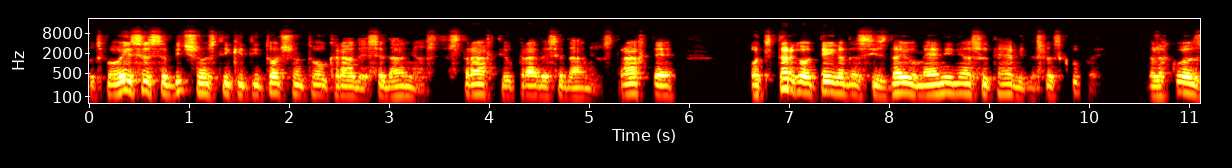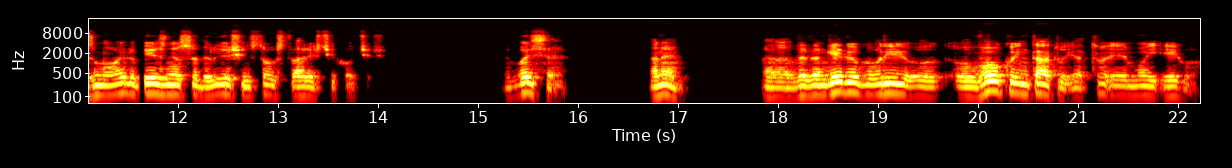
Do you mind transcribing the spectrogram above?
Odpovej se sebičnosti, ki ti točno to ukrade, sedanjost. Strah ti ukrade sedanjost. Strah te odtrga od tega, da si zdaj v meni in jaz v tebi, da sva skupaj. Da lahko z mojo ljubeznijo sodeluješ in soustvariš, če hočeš. Ne boj se, a ne. V evangeliju govori o, o volku in tatu. Ja, to je moj ego.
